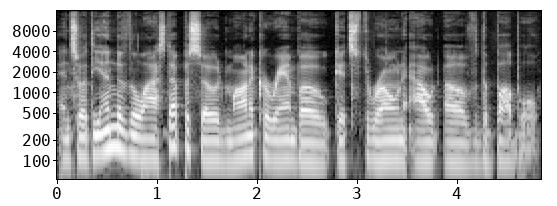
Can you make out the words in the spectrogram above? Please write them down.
And so at the end of the last episode, Monica Rambeau gets thrown out of the bubble.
